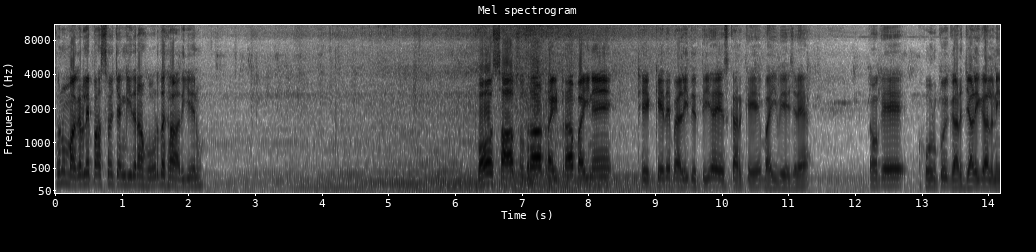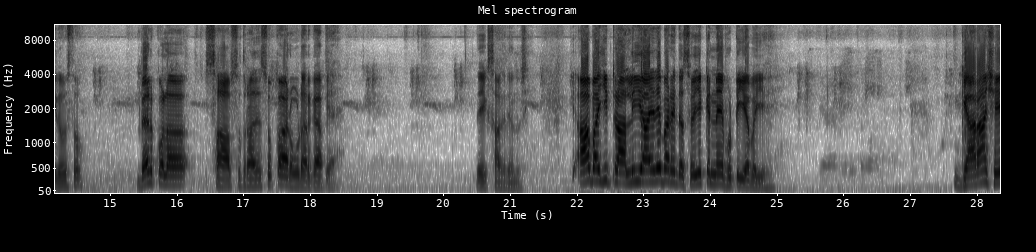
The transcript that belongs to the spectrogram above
ਤੁਹਾਨੂੰ ਮਗਰਲੇ ਪਾਸਿਓਂ ਚੰਗੀ ਤਰ੍ਹਾਂ ਹੋਰ ਦਿਖਾ ਦਈਏ ਇਹਨੂੰ। ਬਹੁਤ ਸਾਫ਼ ਸੁਥਰਾ ਟਰੈਕਟਰ ਆ ਬਾਈ ਨੇ। ਠੇਕੇ ਤੇ ਪੈਲੀ ਦਿੱਤੀ ਆ ਇਸ ਕਰਕੇ ਬਾਈ ਵੇਚ ਰਿਹਾ। ਕਿਉਂਕਿ ਹੋਰ ਕੋਈ ਗਰਜ ਵਾਲੀ ਗੱਲ ਨਹੀਂ ਦੋਸਤੋ। ਬਿਲਕੁਲ ਸਾਫ਼ ਸੁਥਰਾ ਤੇ ਸੁੱਕਾ ਰੋਡ ਵਰਗਾ ਪਿਆ ਹੈ। ਦੇਖ ਸਕਦੇ ਹੋ ਤੁਸੀਂ। ਤੇ ਆ ਬਾਈ ਜੀ ਟਰਾਲੀ ਆ ਇਹਦੇ ਬਾਰੇ ਦੱਸਿਓ ਜੀ ਕਿੰਨੇ ਫੁੱਟੀ ਆ ਬਾਈ ਇਹ? 11 6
